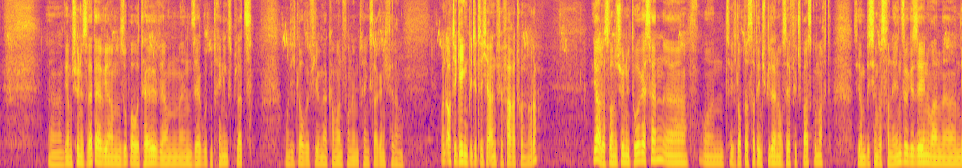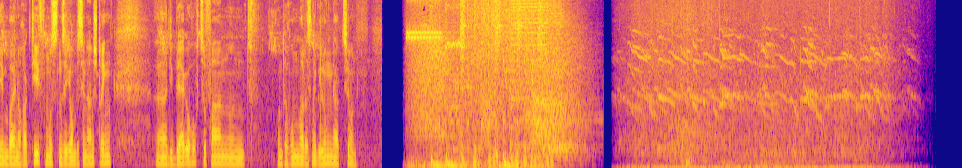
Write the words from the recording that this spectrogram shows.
Äh, wir haben schönes Wetter, wir haben ein super Hotel, wir haben einen sehr guten Trainingsplatz und ich glaube, viel mehr kann man von einem Trainingslager nicht verlangen. Und auch die Gegend bietet sich ja an für Fahrradtouren, oder? Ja, das war eine schöne Tour gestern äh, und ich glaube, das hat den Spielern auch sehr viel Spaß gemacht. Sie haben ein bisschen was von der Insel gesehen, waren äh, nebenbei noch aktiv, mussten sich auch ein bisschen anstrengen, die Berge hochzufahren und rundherum war das eine gelungene Aktion.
